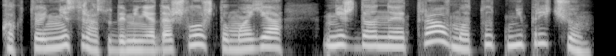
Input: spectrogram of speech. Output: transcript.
Как-то не сразу до меня дошло, что моя нежданная травма тут ни при чем.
